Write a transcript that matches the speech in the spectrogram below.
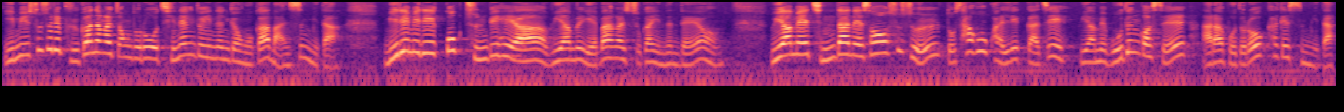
이미 수술이 불가능할 정도로 진행돼 있는 경우가 많습니다. 미리미리 꼭 준비해야 위암을 예방할 수가 있는데요. 위암의 진단에서 수술 또 사후 관리까지 위암의 모든 것을 알아보도록 하겠습니다.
